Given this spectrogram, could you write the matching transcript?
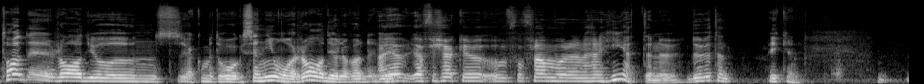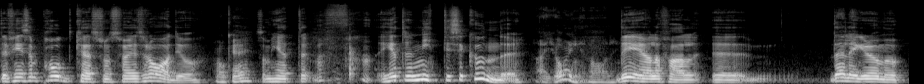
Ta eh, radions, jag kommer inte ihåg, seniorradio eller vad det Ja, jag, jag försöker få fram vad den här heter nu. Du vet inte. Vilken? Det finns en podcast från Sveriges Radio Okej. som heter, vad fan, heter den 90 sekunder? Ja, jag har ingen aning. Det är i alla fall, eh, där lägger de upp,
